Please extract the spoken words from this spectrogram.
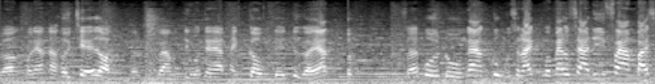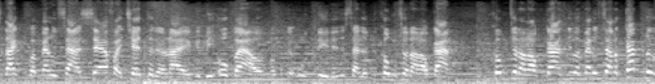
Vâng có lẽ là hơi trễ rồi. Và một tình huống tên thành công đến từ GF Sniper đồ ngang cùng với Slack. Và Medusa đi farm bãi Slack. Và Medusa sẽ phải chết thời điểm này khi bị ôm vào. Và một cái ulti đến từ Silent không cho nào nào can. Không cho nào nào can, nhưng mà Medusa nó cắt được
